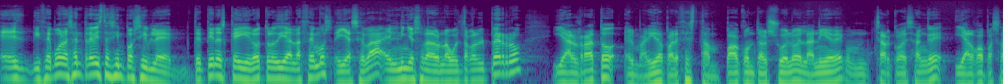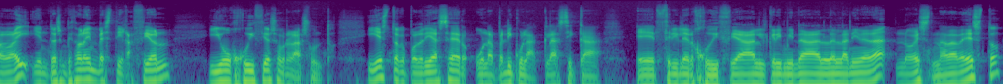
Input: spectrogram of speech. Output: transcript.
Eh, dice, bueno, esa entrevista es imposible, te tienes que ir, otro día la hacemos, ella se va, el niño se le da una vuelta con el perro y al rato el marido aparece estampado contra el suelo en la nieve con un charco de sangre y algo ha pasado ahí y entonces empieza una investigación y un juicio sobre el asunto. Y esto que podría ser una película clásica, eh, thriller judicial, criminal en la nieve, no es nada de esto,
